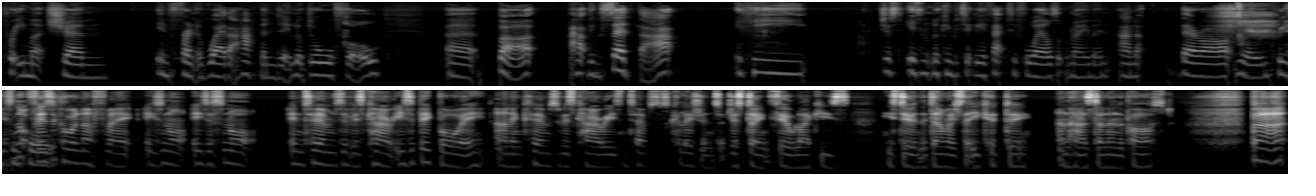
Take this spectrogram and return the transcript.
pretty much um, in front of where that happened. It looked awful. Uh, but having said that, he just isn't looking particularly effective for Wales at the moment, and there are you know increasing. He's not falls. physical enough, mate. He's not. He's just not in terms of his carry. He's a big boy, and in terms of his carries, in terms of his collisions, I just don't feel like he's he's doing the damage that he could do and has done in the past. But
